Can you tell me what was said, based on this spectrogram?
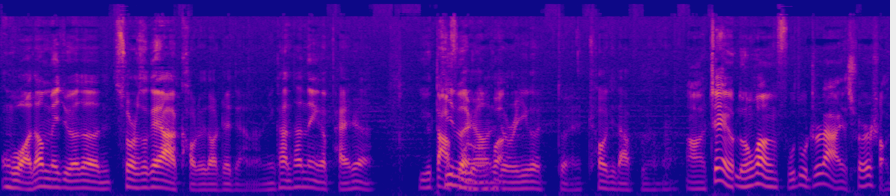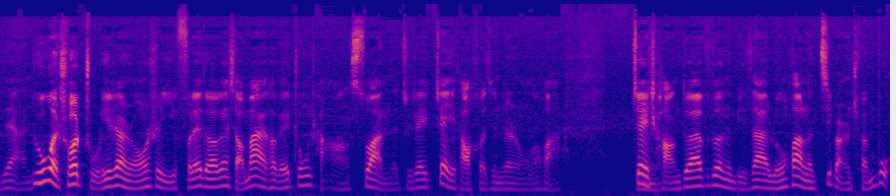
我倒没觉得索尔斯克亚考虑到这点了。你看他那个排阵，一个大幅基本轮换上就是一个对超级大幅轮换。啊，这个轮换幅度之大也确实少见。如果说主力阵容是以弗雷德跟小麦克为中场算的，就这这一套核心阵容的话，这嗯场对埃弗顿的比赛轮换了基本上全部，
